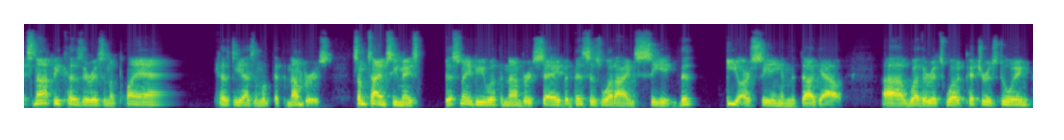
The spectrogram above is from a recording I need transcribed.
it's not because there isn't a plan because he hasn't looked at the numbers. Sometimes he may this may be what the numbers say, but this is what I'm seeing. This we are seeing in the dugout. Uh, whether it's what a pitcher is doing,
